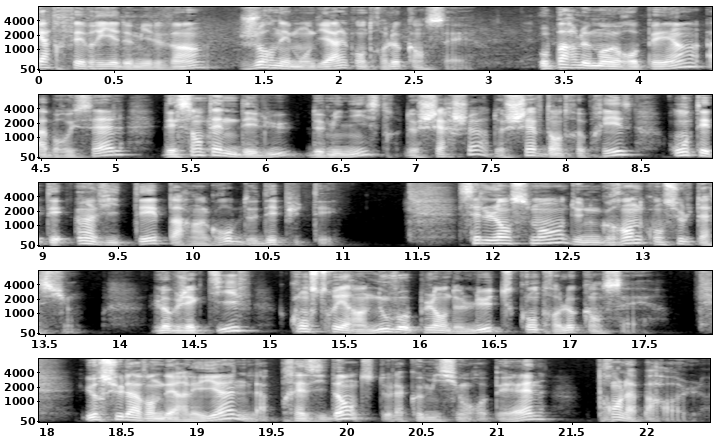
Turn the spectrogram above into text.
4 février 2020, journée mondiale contre le cancer. Au Parlement européen, à Bruxelles, des centaines d'élus, de ministres, de chercheurs, de chefs d'entreprise ont été invités par un groupe de députés. C'est le lancement d'une grande consultation. L'objectif, construire un nouveau plan de lutte contre le cancer. Ursula von der Leyen, la présidente de la Commission européenne, prend la parole.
